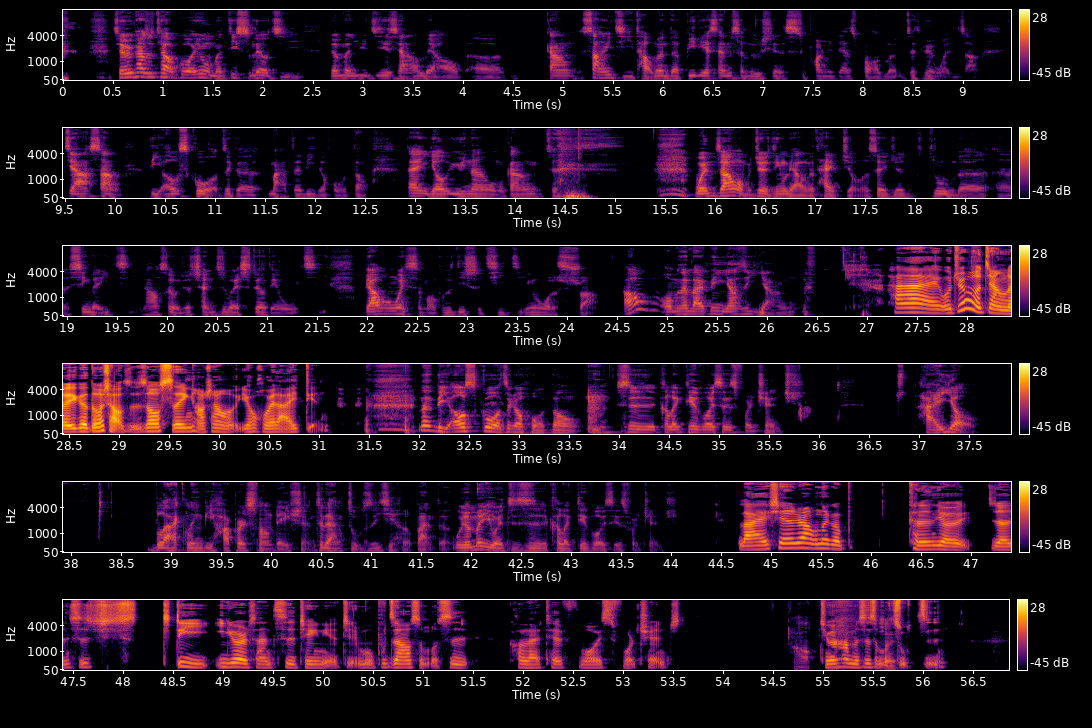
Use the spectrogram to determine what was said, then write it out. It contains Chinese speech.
前面开始跳过，因为我们第十六集原本预计想要聊呃刚上一集讨论的 BDSM Solutions to Partner Dance Problem 这篇文章，加上 The Old School 这个马德里的活动。但由于呢，我们刚刚这 文章我们就已经聊了太久了，所以就录了呃新的一集，然后所以我就称之为十六点五集。不要问为什么不是第十七集，因为我爽。好，我们的来宾一样是杨。嗨，我觉得我讲了一个多小时之后，声音好像有有回来一点。那 The Old School 这个活动 是 Collective Voices for Change，还有 Black Lindy Harper's Foundation 这两个组织一起合办的。我原本以为只是 Collective Voices for Change。来，先让那个可能有人是第一二三次听你的节目，不知道什么是 Collective Voice for Change。好，请问他们是什么组织？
